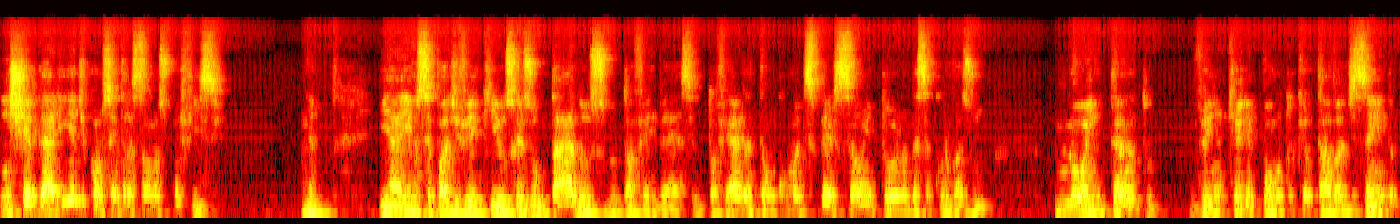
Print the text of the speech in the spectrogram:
enxergaria de concentração na superfície. Né? E aí você pode ver que os resultados do TOF-RBS e do TOF-ERDA estão com uma dispersão em torno dessa curva azul. No entanto, vem aquele ponto que eu estava dizendo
